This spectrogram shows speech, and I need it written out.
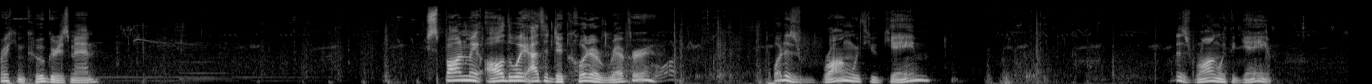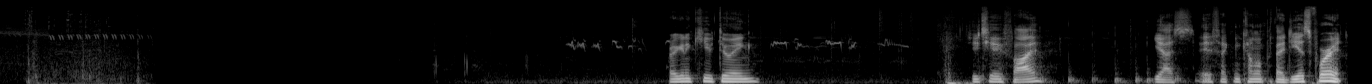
Freaking cougars, man. Spawn me all the way at the Dakota River? What is wrong with you, game? What is wrong with the game? Are you gonna keep doing GTA 5? Yes. If I can come up with ideas for it,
